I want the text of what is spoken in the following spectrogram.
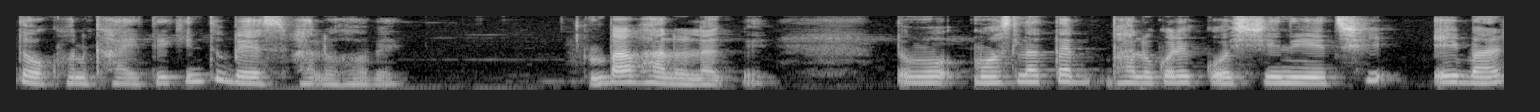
তখন খাইতে কিন্তু বেশ ভালো হবে বা ভালো লাগবে। তো মশলাটা ভালো করে কষিয়ে নিয়েছি। এবার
